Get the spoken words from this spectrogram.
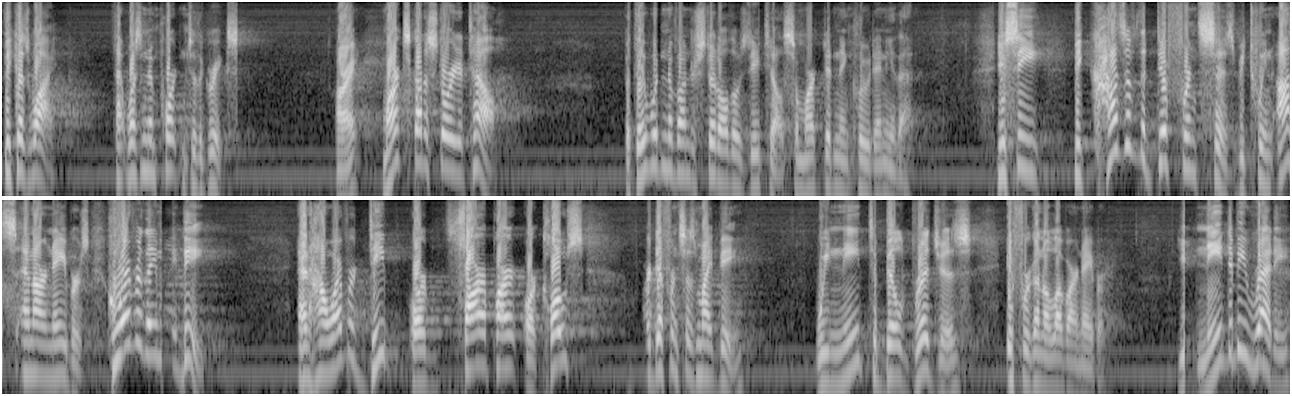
Because why? That wasn't important to the Greeks. All right? Mark's got a story to tell, but they wouldn't have understood all those details, so Mark didn't include any of that. You see, because of the differences between us and our neighbors, whoever they might be, and however deep or far apart or close our differences might be, we need to build bridges if we're going to love our neighbor. You need to be ready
